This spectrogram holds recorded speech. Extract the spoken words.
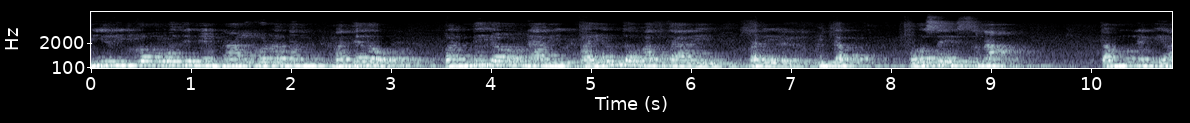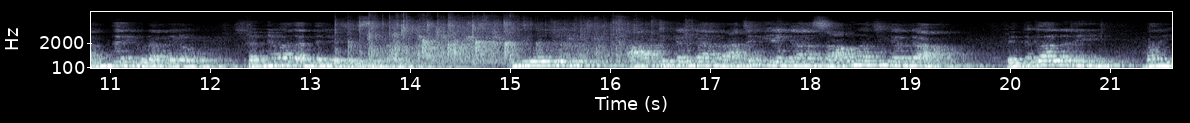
మీరు ఇవ్వకపోతే మేము నాలుగు గోడల మధ్యలో బందీగా ఉండాలి భయంతో బతకాలి. మరి ఇట్లా ప్రోత్సహిస్తున్న తమ్ముళ్ళకి అందరికీ కూడా నేను ధన్యవాదాలు తెలియజేస్తున్నాను. ఈరోజు ఆర్థికంగా రాజకీయంగా సామాజికంగా వెతకాలని మరి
